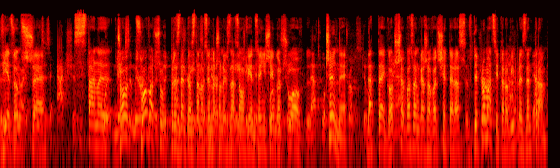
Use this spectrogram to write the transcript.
wiedząc, że Stany, słowa prezydenta Stanów Zjednoczonych znaczą więcej niż jego czyny. Dlatego trzeba zaangażować się teraz w dyplomację. To robi prezydent Trump.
